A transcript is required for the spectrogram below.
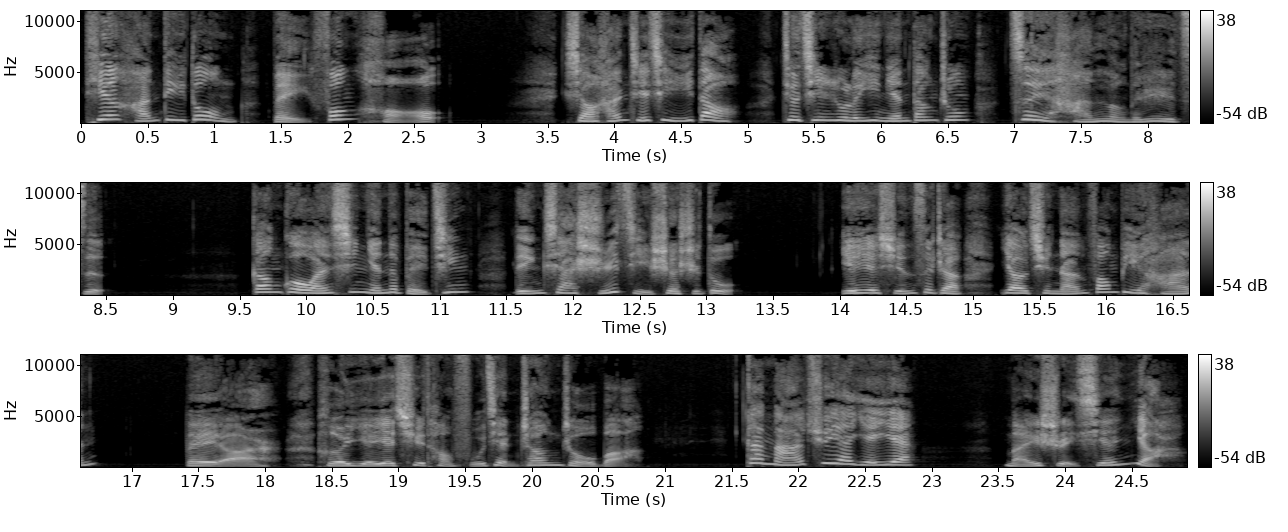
天寒地冻北风吼。小寒节气一到，就进入了一年当中最寒冷的日子。刚过完新年的北京，零下十几摄氏度。爷爷寻思着要去南方避寒，贝尔和爷爷去趟福建漳州吧。干嘛去呀，爷爷？买水仙呀，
